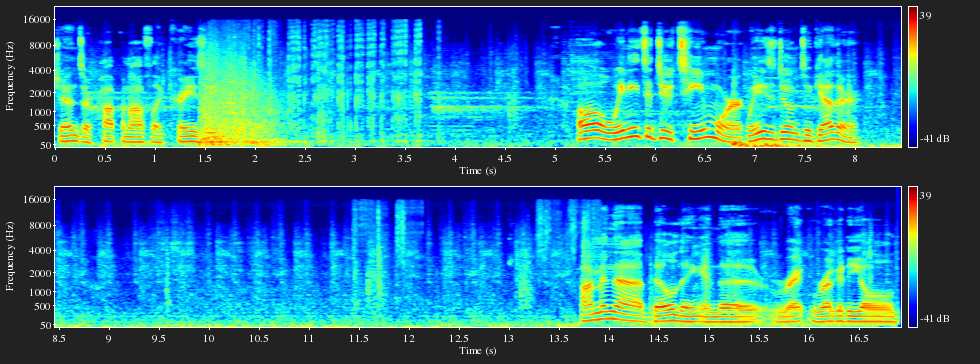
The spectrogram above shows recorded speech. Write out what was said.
gens are popping off like crazy. Oh, we need to do teamwork. We need to do them together. I'm in the building in the ruggedy old...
